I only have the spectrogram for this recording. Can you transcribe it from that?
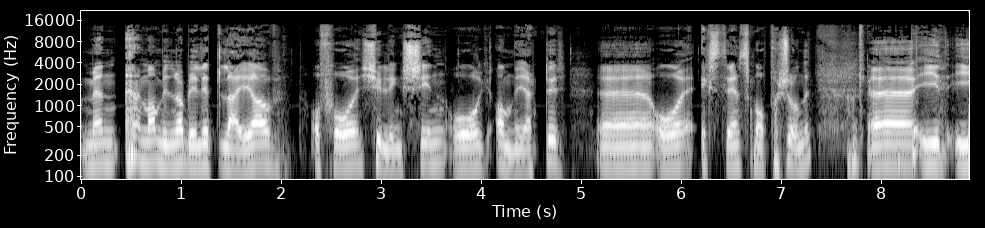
Men man begynner å bli litt lei av å få kyllingskinn og andehjerter Eh, og ekstremt små porsjoner okay. Eh, i, i,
